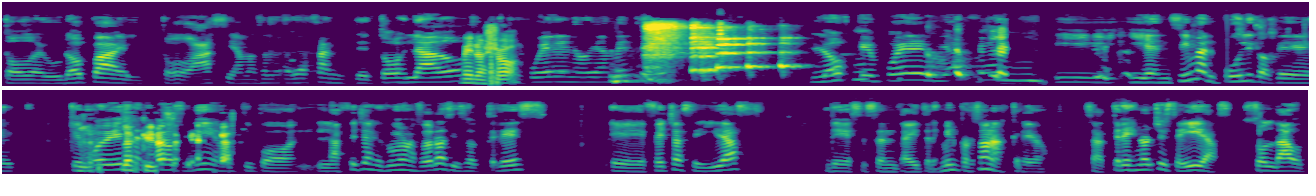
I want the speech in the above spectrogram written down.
toda Europa y todo Asia, más o menos viajan de todos lados. Menos Los yo. que pueden, obviamente. Los que pueden viajan. Y, y encima el público que, que Los- mueve los ella en no Estados Unidos. Tipo, las fechas que fuimos nosotros hizo tres eh, fechas seguidas de 63 mil personas, creo. O sea, tres noches seguidas, sold out.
